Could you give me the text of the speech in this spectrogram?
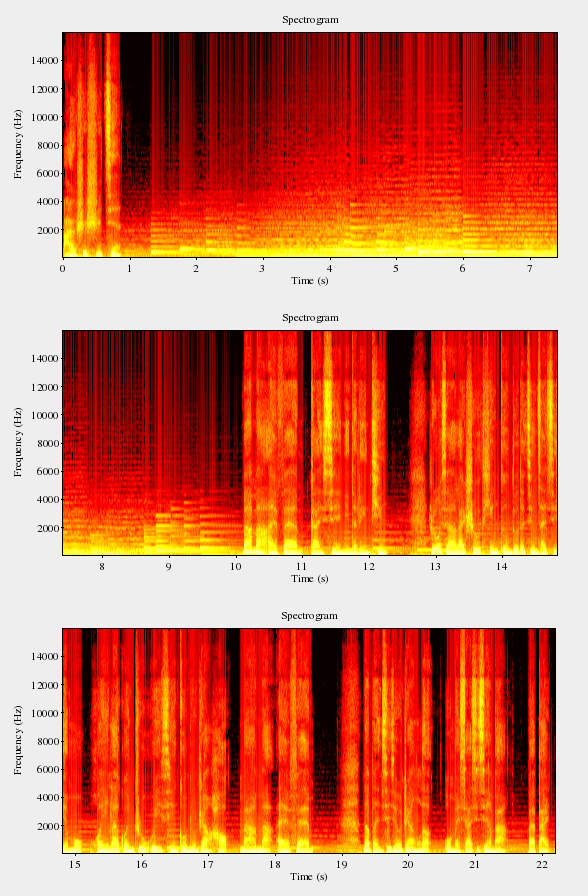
而是时间。妈妈 FM，感谢您的聆听。如果想要来收听更多的精彩节目，欢迎来关注微信公众账号“妈妈 FM”。那本期就这样了，我们下期见吧，拜拜。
